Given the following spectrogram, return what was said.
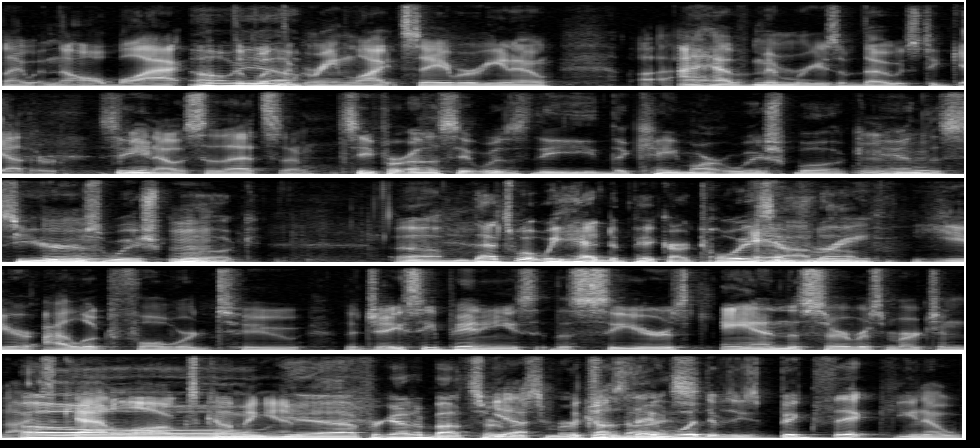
like in the all black Oh, the, with the green lightsaber, you know. I have memories of those together, See- you know. So that's um, See, for us, it was the the Kmart wish book Mm-hmm. and the Sears Mm. wish book. Um, that's what we had to pick our toys every out of. year. I looked forward to the J.C. Penney's, the Sears, and the service merchandise Oh, catalogs coming in. Yeah, I forgot about service Yeah, merchandise. because they would. There was these big, thick, you know,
